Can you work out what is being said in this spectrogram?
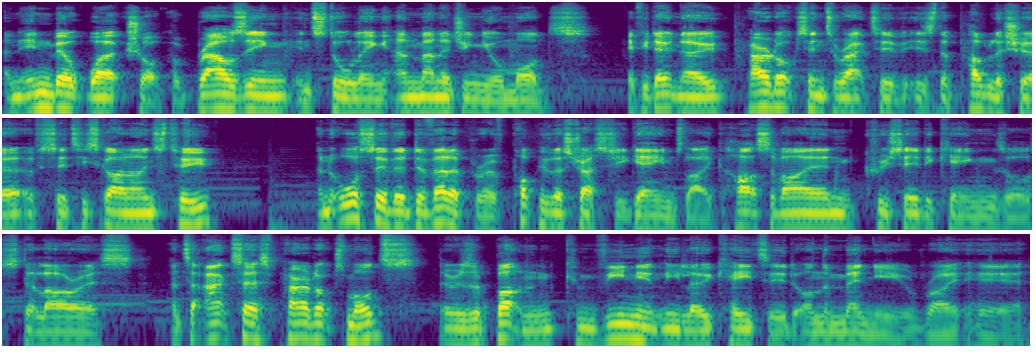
an inbuilt workshop for browsing, installing and managing your mods. If you don't know, Paradox Interactive is the publisher of City Skylines 2 and also the developer of popular strategy games like Hearts of Iron, Crusader Kings or Stellaris. And to access Paradox mods, there is a button conveniently located on the menu right here.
